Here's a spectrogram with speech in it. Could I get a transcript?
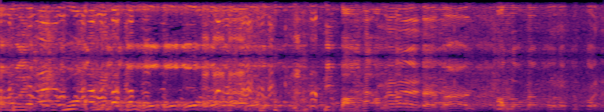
ผมประเมินจากอายุพี่ปองครับไม่ไม่แต่ว่าเขาลบแล้วเคารพทุกคนเ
